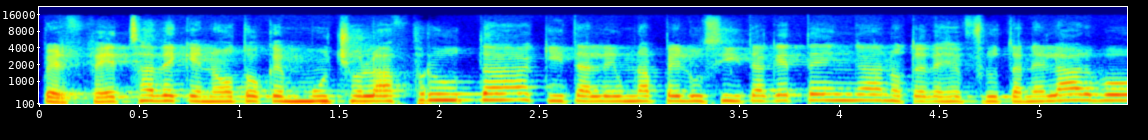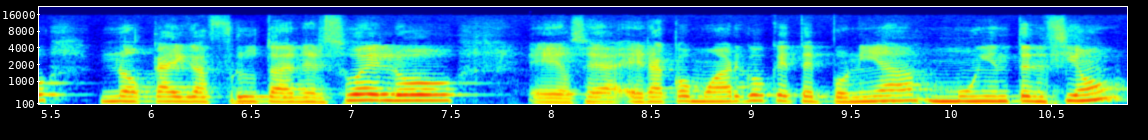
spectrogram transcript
perfecta de que no toques mucho la fruta, quítale una pelucita que tenga, no te dejes fruta en el árbol, no caiga fruta en el suelo, eh, o sea, era como algo que te ponía muy en tensión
